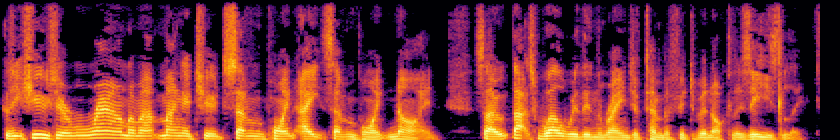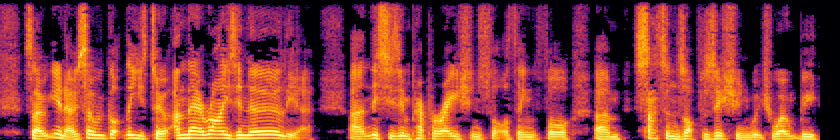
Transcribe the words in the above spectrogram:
because it's usually around about magnitude 7.8, 7.9. So that's well within the range of 10 by 50 binoculars easily. So, you know, so we've got these two and they're rising earlier. And this is in preparation sort of thing for, um, Saturn's opposition, which won't be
